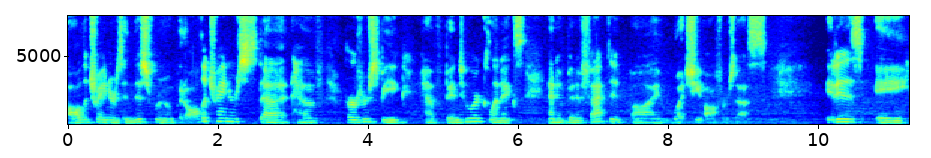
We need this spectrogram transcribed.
all the trainers in this room, but all the trainers that have heard her speak, have been to her clinics, and have been affected by what she offers us. It is a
